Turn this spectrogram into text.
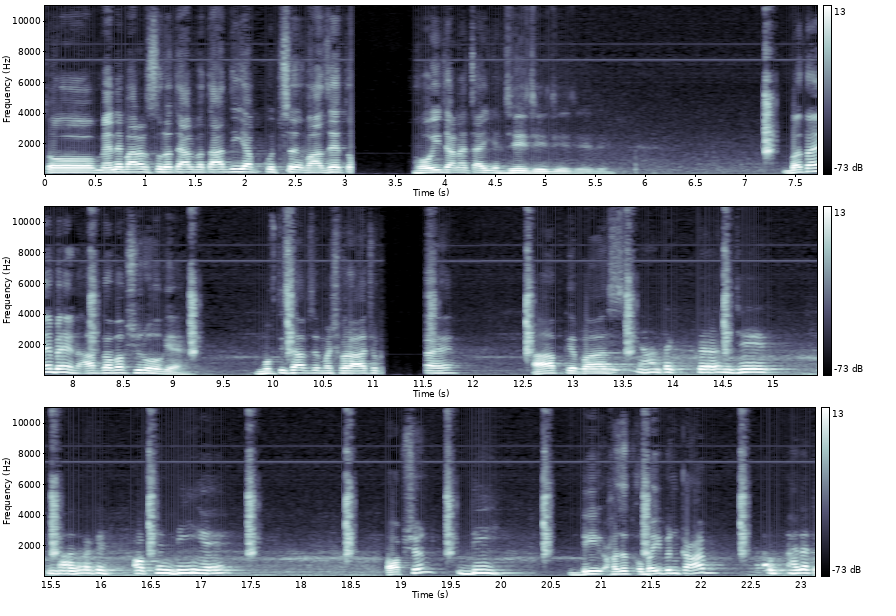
तो मैंने बहरहाल सूरत हाल बता दी अब कुछ वाजे तो हो ही जाना चाहिए। जी जी जी जी जी। बताएँ बहन आपका वक्त शुरू हो गया है। मुफ्ती साहब से मशवरा आ चुका है। आपके पास यहाँ तक मुझे अंदाज़ा ऑप्शन डी है। ऑप्शन डी डी हज़रत उबई बिन काब हज़रत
